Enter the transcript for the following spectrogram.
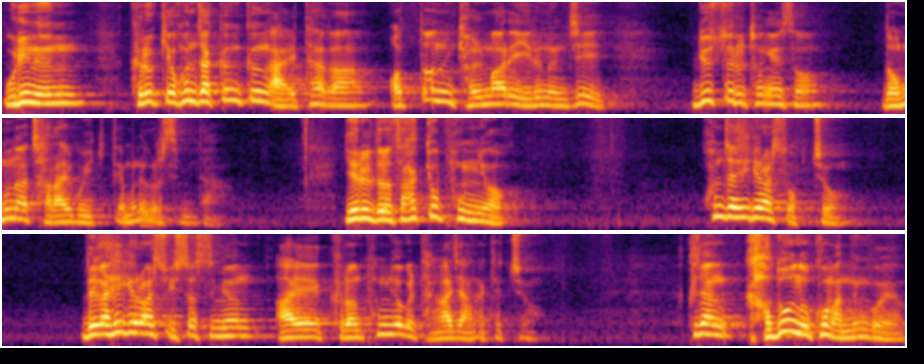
우리는 그렇게 혼자 끙끙 앓다가 어떤 결말에 이르는지 뉴스를 통해서 너무나 잘 알고 있기 때문에 그렇습니다. 예를 들어서 학교 폭력 혼자 해결할 수 없죠. 내가 해결할 수 있었으면 아예 그런 폭력을 당하지 않았겠죠. 그냥 가둬놓고 맞는 거예요.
